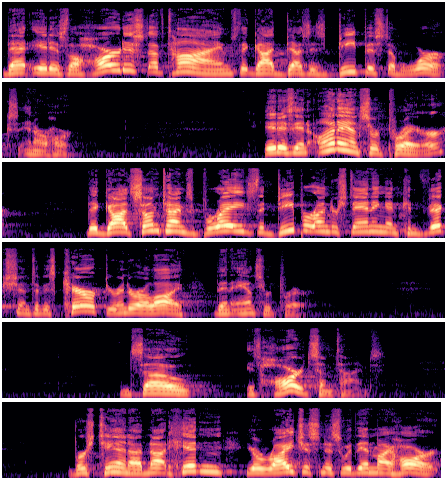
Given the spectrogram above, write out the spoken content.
that it is the hardest of times that God does his deepest of works in our heart. It is in unanswered prayer that God sometimes braids the deeper understanding and convictions of his character into our life than answered prayer. And so is hard sometimes. Verse 10 I have not hidden your righteousness within my heart.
